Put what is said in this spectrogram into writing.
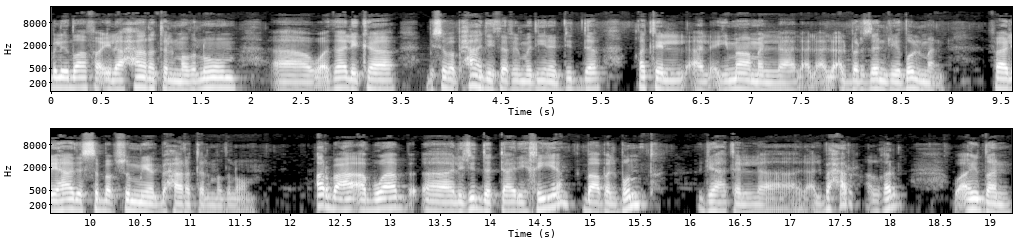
بالإضافة إلى حارة المظلوم آه، وذلك بسبب حادثة في مدينة جدة قتل الإمام البرزنجي ظلما. فلهذا السبب سميت بحارة المظلوم. أربعة أبواب آه، لجدة التاريخية باب البنط جهة البحر الغرب وأيضا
